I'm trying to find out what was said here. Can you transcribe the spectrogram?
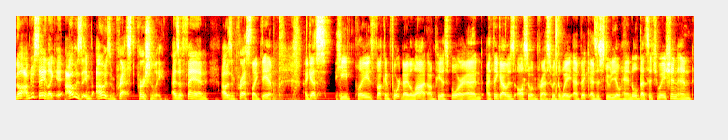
No, I'm just saying, like I was, im- I was impressed personally as a fan. I was impressed. Like, damn, I guess he plays fucking Fortnite a lot on PS4, and I think I was also impressed with the way Epic as a studio handled that situation. And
